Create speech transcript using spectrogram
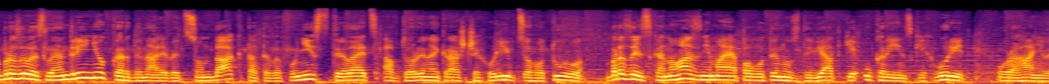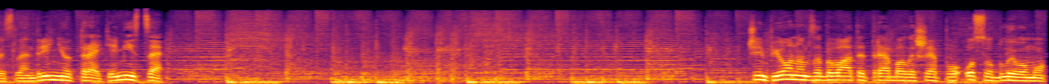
Бразилець Леандріньо, кардиналівець Сондак та телефоніст стрілець автори найкращих голів цього туру. Бразильська нога знімає павутину з дев'ятки українських воріт. Ураганівець Леандріньо третє місце. Чемпіонам забивати треба лише по особливому.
